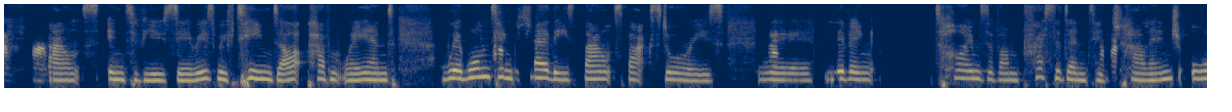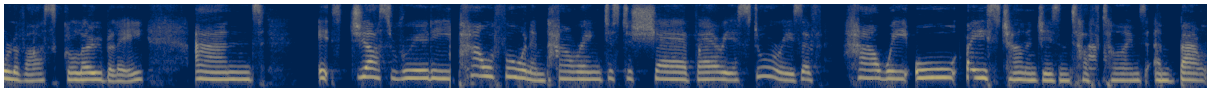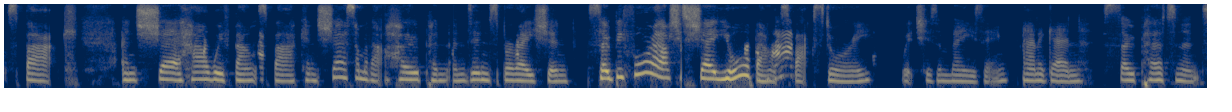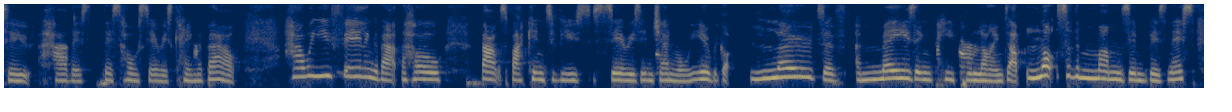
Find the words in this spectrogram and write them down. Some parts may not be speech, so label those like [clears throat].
bounce interview series. We've teamed up haven't we? And we're wanting to share these bounce back stories. We're living times of unprecedented challenge all of us globally. And it's just really powerful and empowering just to share various stories of how we all face challenges and tough times and bounce back and share how we've bounced back and share some of that hope and, and inspiration. So, before I actually share your bounce back story, which is amazing and again so pertinent to how this this whole series came about. How are you feeling about the whole bounce back interviews series in general? You know we've got loads of amazing people lined up lots of the mums in business.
